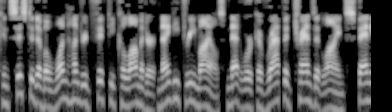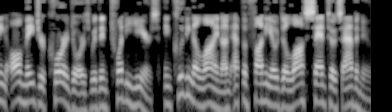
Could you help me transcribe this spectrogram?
consisted of a 150-kilometer 93 miles network of rapid transit lines spanning all major corridors within 20 years, including a line on Epifanio de los Santos Avenue,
